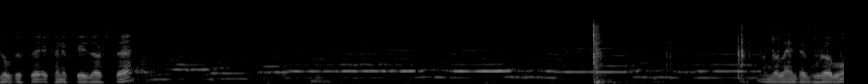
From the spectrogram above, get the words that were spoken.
জ্বলতেছে, এখানে ফেজ আসছে। আমরা লাইনটা ঘুরাবো।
